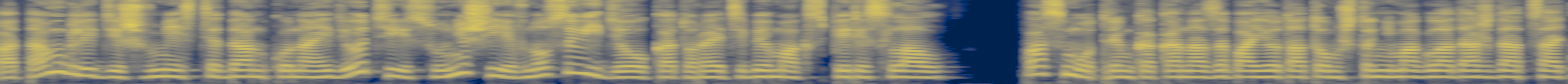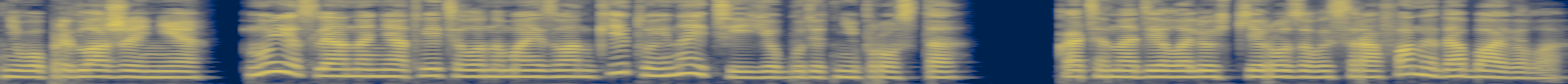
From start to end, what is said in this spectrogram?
А там, глядишь, вместе Данку найдете и сунешь ей в нос видео, которое тебе Макс переслал. Посмотрим, как она запоет о том, что не могла дождаться от него предложения. Ну, если она не ответила на мои звонки, то и найти ее будет непросто». Катя надела легкий розовый сарафан и добавила.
